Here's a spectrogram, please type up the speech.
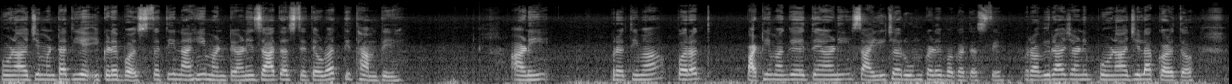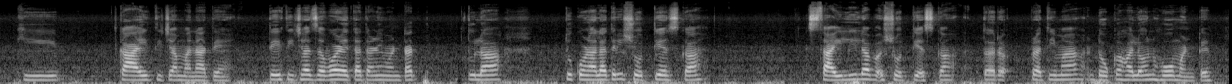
पूर्णाजी म्हणतात ये इकडे बस. तर ती नाही म्हणते आणि जात असते. तेवढ्यात ती थांबते. आणि प्रतिमा परत पाठीमागे येते आणि सायलीच्या रूमकडे बघत असते. रविराज आणि पूर्णाजीला कळतं की काय तिच्या मनात आहे? ते तिच्या जवळ येतात आणि म्हणतात तुला तू कोणाला तरी शोधतेस का? सायलीला ब- शोधतेस का? तर प्रतिमा डोकं हलवून हो म्हणते.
